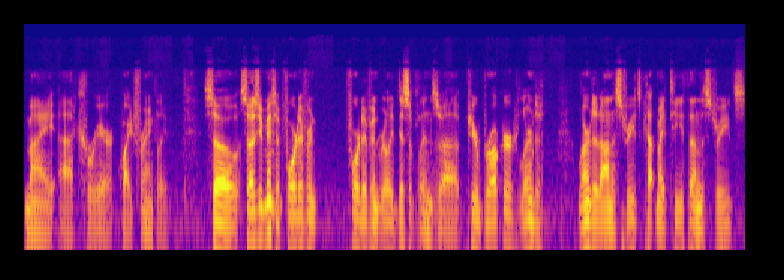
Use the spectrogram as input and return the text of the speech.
my uh, career, quite frankly. So so as you mentioned, four different four different really disciplines. Uh, pure broker, learned learned it on the streets, cut my teeth on the streets,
